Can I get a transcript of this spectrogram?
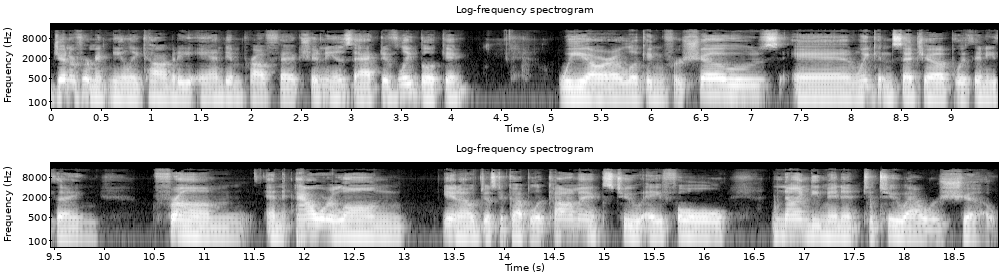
Jennifer McNeely Comedy and Improv Fiction is actively booking. We are looking for shows, and we can set you up with anything from an hour long, you know, just a couple of comics, to a full 90 minute to two hour show.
